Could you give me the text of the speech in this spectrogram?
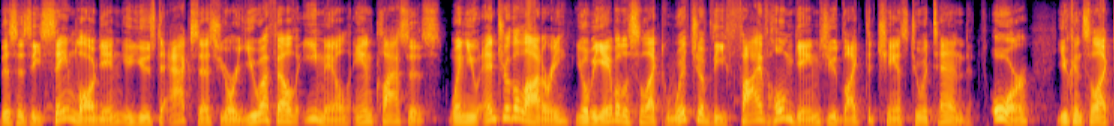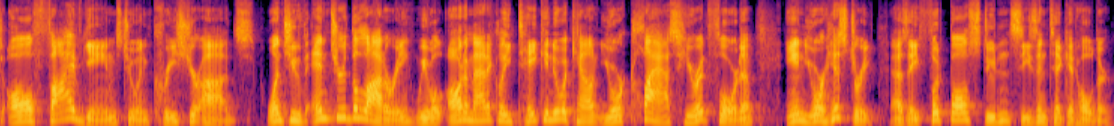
This is the same login you use to access your UFL email and classes. When you enter the lottery, you'll be able to select which of the five home games you'd like the chance to attend. Or you can select all five games to increase your odds. Once you've entered the lottery, we will automatically take into account your class here at Florida and your history as a football student season ticket holder.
